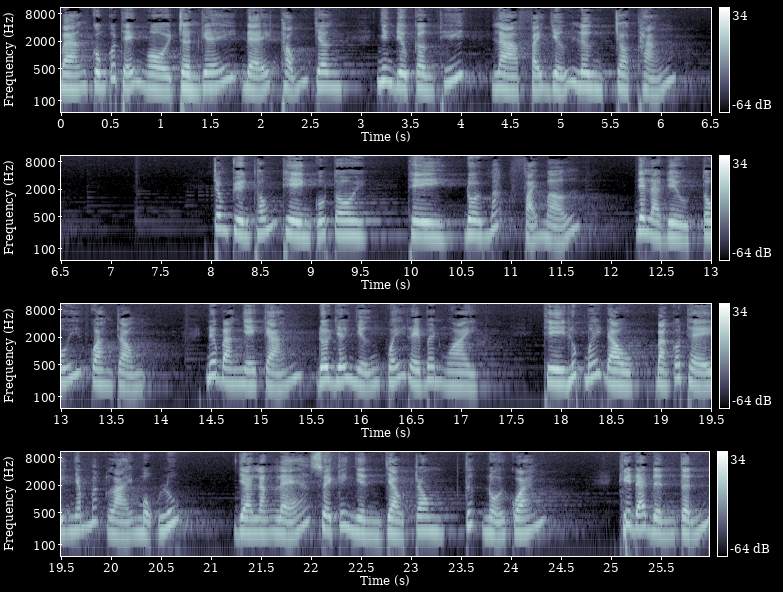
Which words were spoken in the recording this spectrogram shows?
Bạn cũng có thể ngồi trên ghế để thõng chân, nhưng điều cần thiết là phải giữ lưng cho thẳng. Trong truyền thống thiền của tôi thì đôi mắt phải mở. Đây là điều tối quan trọng. Nếu bạn nhạy cảm đối với những quấy rầy bên ngoài, thì lúc mới đầu bạn có thể nhắm mắt lại một lúc và lặng lẽ xoay cái nhìn vào trong tức nội quán. Khi đã định tĩnh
